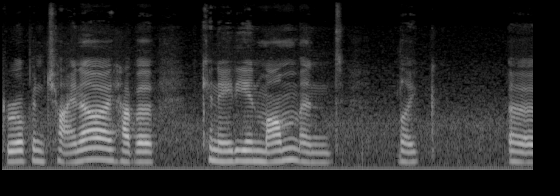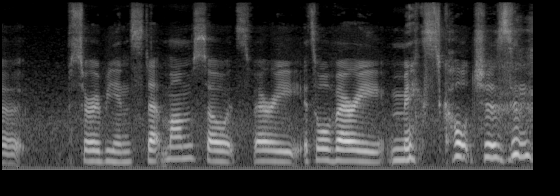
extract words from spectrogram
grew up in China. I have a Canadian mom and like a Serbian stepmom, so it's very it's all very mixed cultures and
